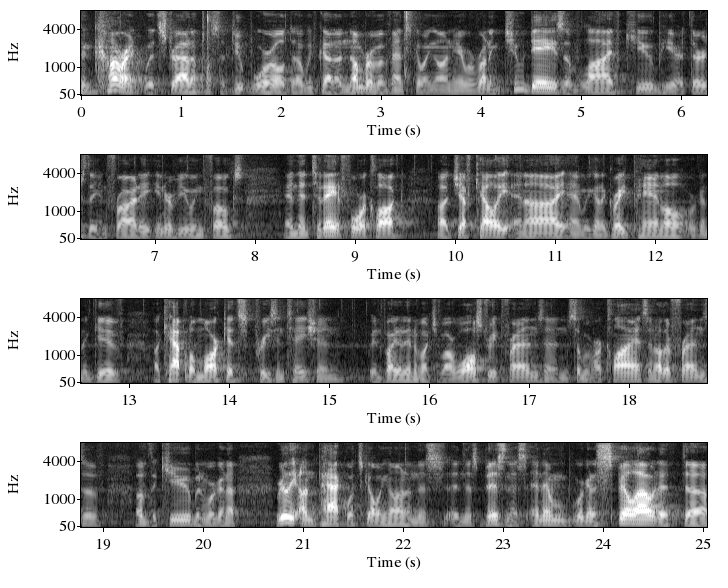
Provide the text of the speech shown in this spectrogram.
concurrent with Strata plus Hadoop World. Uh, we've got a number of events going on here. We're running two days of live Cube here, Thursday and Friday, interviewing folks. And then today at four o'clock, uh, Jeff Kelly and I, and we got a great panel. We're going to give a capital markets presentation. We invited in a bunch of our Wall Street friends and some of our clients and other friends of, of the Cube, and we're going to really unpack what's going on in this, in this business. And then we're going to spill out at uh,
